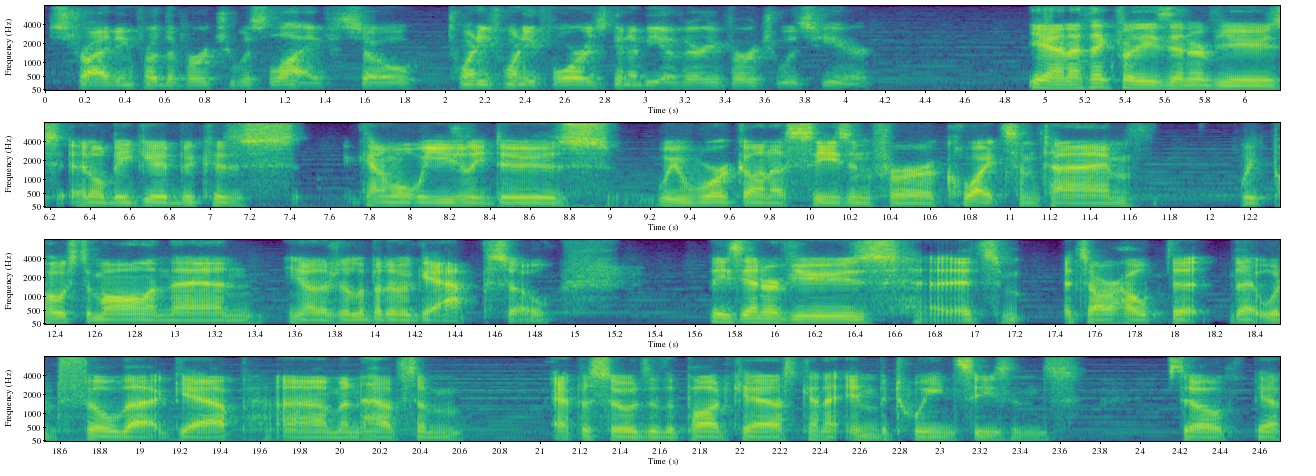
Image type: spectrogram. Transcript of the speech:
striving for the virtuous life. So 2024 is going to be a very virtuous year. Yeah, and I think for these interviews, it'll be good because kind of what we usually do is we work on a season for quite some time. We post them all, and then you know there's a little bit of a gap. So these interviews, it's it's our hope that that would fill that gap um, and have some episodes of the podcast kind of in between seasons. So yeah,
